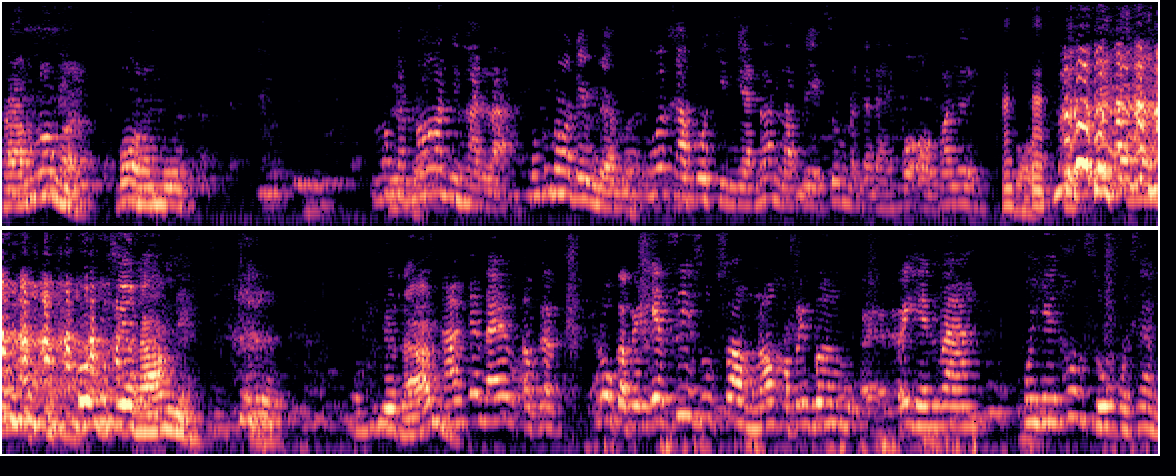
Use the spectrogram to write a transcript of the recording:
ถามน้องหน่อยบ่น้ำมูมันก็นอนอยู่หั่นล่ะมันก็นอนได้แบบเลยว่าข้าพวกกินยานอนหลับเลขซุ่มนั่นก็ได้บ่ออกมาเลย บ่บ่เสียถามนี่เออบ่เสียถามถามจังไดเอากับลูกก็เป็น FC สุกซ่องเนาะเขาไปเบิ่งไปเห็นว่าพ่อใหญ่ท้องสุกว่าซั่น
